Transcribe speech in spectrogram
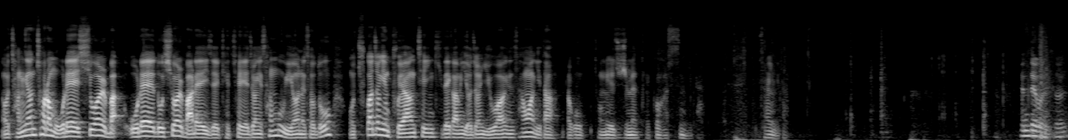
어, 작년처럼 올해 10월 마, 올해도 10월 말에 이제 개최 예정인 상무위원회에서도 어, 추가적인 부양책인 기대감이 여전히 유효한 상황이다라고 정리해 주시면 될 것 같습니다. 이상입니다. 현대건설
